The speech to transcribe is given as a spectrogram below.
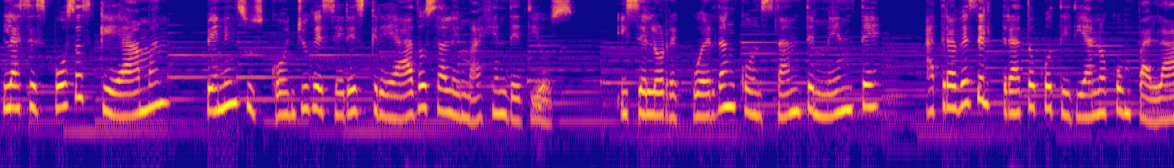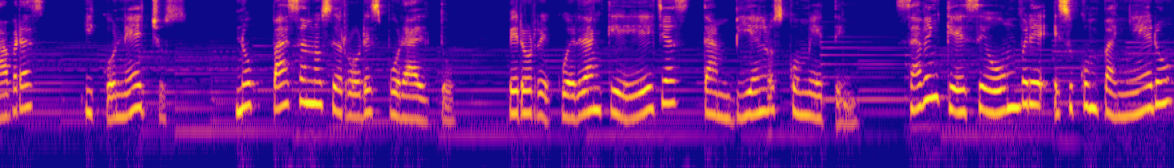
Las esposas que aman ven en sus cónyuges seres creados a la imagen de Dios y se lo recuerdan constantemente a través del trato cotidiano con palabras y con hechos. No pasan los errores por alto, pero recuerdan que ellas también los cometen. Saben que ese hombre es su compañero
